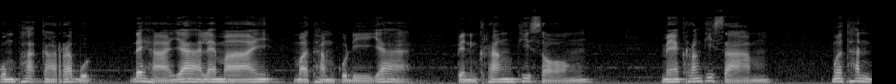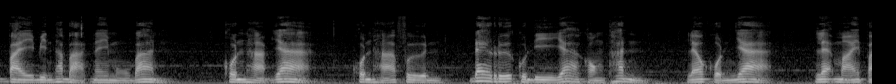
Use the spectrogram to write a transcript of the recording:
กุมภการบุตรได้หาหญ้าและไม้มาทำกุดีหญ้า เป็นครั้งที่สอง แม้ครั้งที่สาม เมื่อท่านไปบินทบาทในหมู่บ้าน คนหาบหญ้า คนหาฟืน ได้รื้อกุดีหญ้าของท่าน แล้วขนหญ้าและไม้ไป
